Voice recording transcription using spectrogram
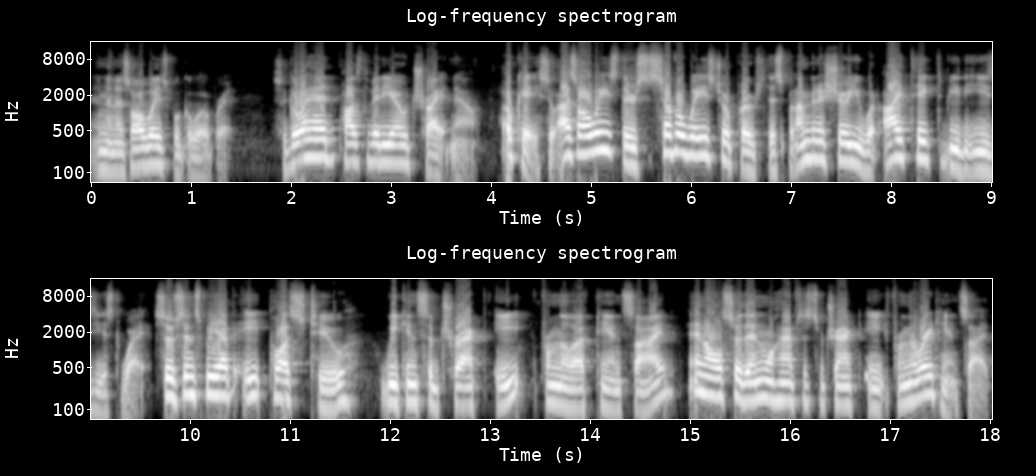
and then as always, we'll go over it. So go ahead, pause the video, try it now. Okay, so as always, there's several ways to approach this, but I'm going to show you what I take to be the easiest way. So since we have 8 plus 2, we can subtract 8 from the left-hand side, and also then we'll have to subtract 8 from the right-hand side.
